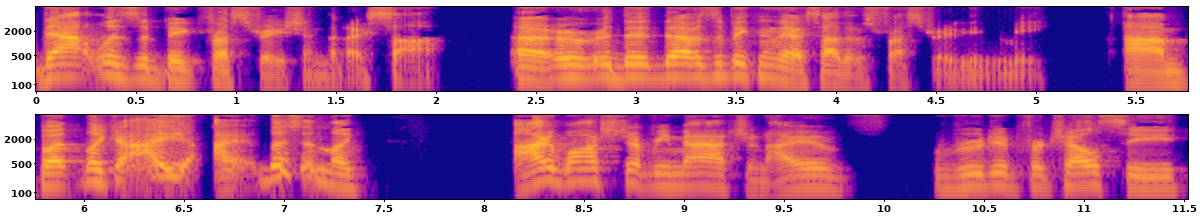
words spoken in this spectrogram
that was a big frustration that I saw uh, or the, that was the big thing that I saw that was frustrating to me. Um, but like I, I listen, like I watched every match and I have rooted for Chelsea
